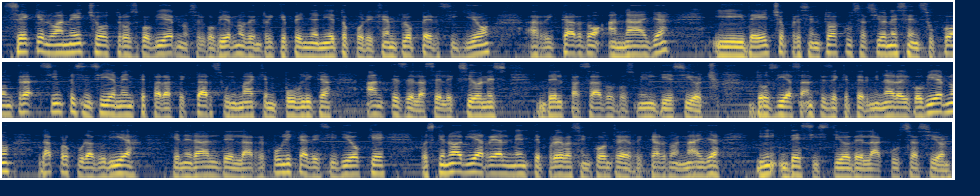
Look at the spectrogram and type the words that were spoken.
Sé que lo han hecho otros gobiernos. El gobierno de Enrique Peña Nieto, por ejemplo, persiguió a Ricardo Anaya y de hecho presentó acusaciones en su contra, simple y sencillamente para afectar su imagen pública antes de las elecciones del pasado 2018. Dos días antes de que terminara el gobierno, la Procuraduría General de la República decidió que pues que no había realmente pruebas en contra de Ricardo Anaya y desistió de la acusación.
